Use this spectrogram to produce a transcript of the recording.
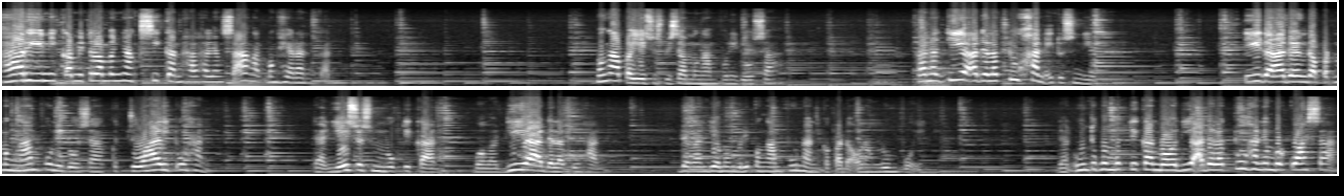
"Hari ini kami telah menyaksikan hal-hal yang sangat mengherankan." Mengapa Yesus bisa mengampuni dosa? karena Dia adalah Tuhan itu sendiri. Tidak ada yang dapat mengampuni dosa kecuali Tuhan. Dan Yesus membuktikan bahwa Dia adalah Tuhan dengan Dia memberi pengampunan kepada orang lumpuh ini. Dan untuk membuktikan bahwa Dia adalah Tuhan yang berkuasa,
